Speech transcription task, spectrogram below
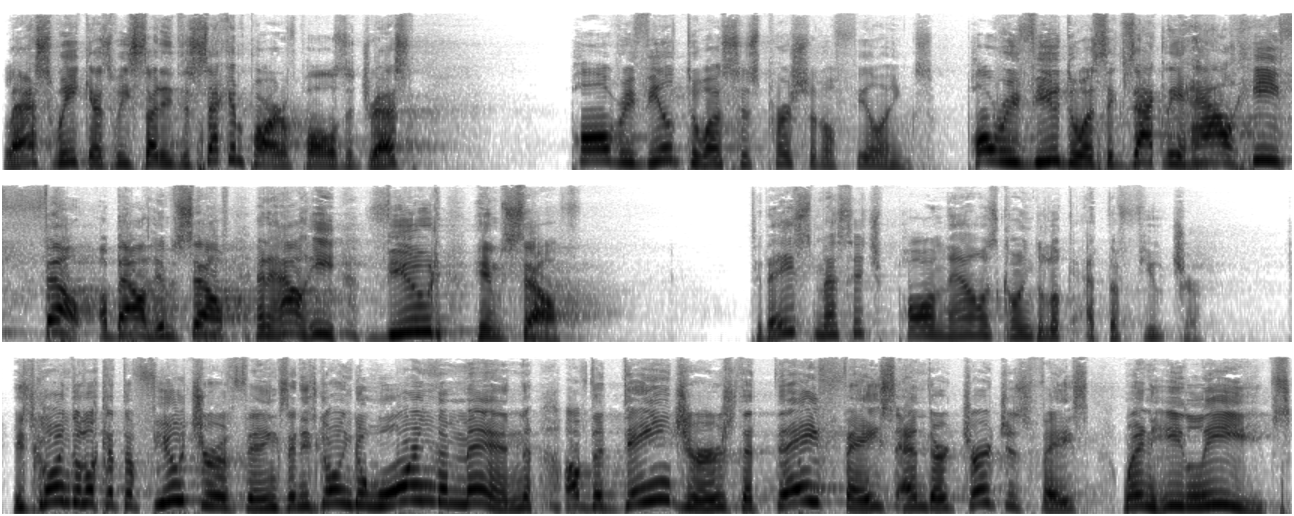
Last week, as we studied the second part of Paul's address, Paul revealed to us his personal feelings. Paul reviewed to us exactly how he felt about himself and how he viewed himself. Today's message, Paul now is going to look at the future. He's going to look at the future of things and he's going to warn the men of the dangers that they face and their churches face when he leaves.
